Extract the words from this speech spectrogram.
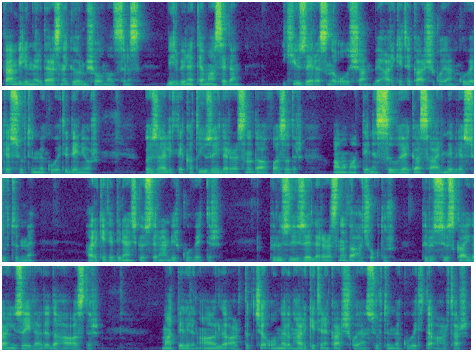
Fen bilimleri dersinde görmüş olmalısınız. Birbirine temas eden, iki yüzey arasında oluşan ve harekete karşı koyan kuvvete sürtünme kuvveti deniyor. Özellikle katı yüzeyler arasında daha fazladır. Ama maddenin sıvı ve gaz halinde bile sürtünme, harekete direnç gösteren bir kuvvettir pürüzlü yüzeyler arasında daha çoktur. Pürüzsüz kaygan yüzeylerde daha azdır. Maddelerin ağırlığı arttıkça onların hareketine karşı koyan sürtünme kuvveti de artar.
